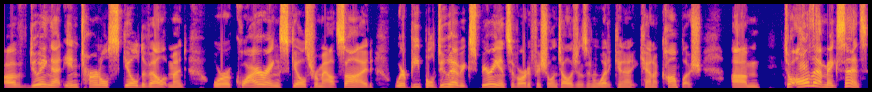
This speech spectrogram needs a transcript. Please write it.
of doing that internal skill development or acquiring skills from outside where people do have experience of artificial intelligence and what it can can accomplish. Um, so all that makes sense.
